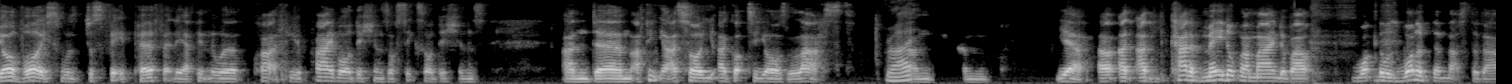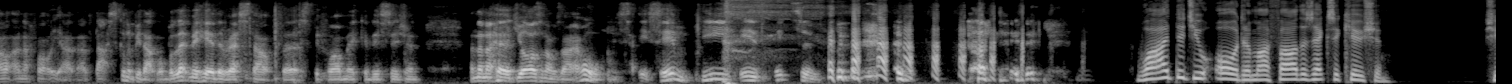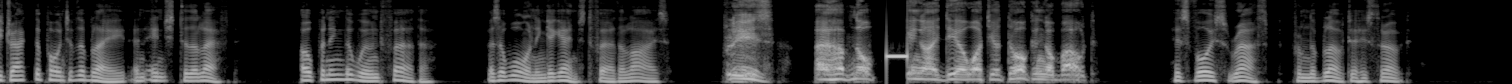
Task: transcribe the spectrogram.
your voice was just fitted perfectly. I think there were quite a few, five auditions or six auditions, and um, I think I saw I got to yours last. Right. And um, yeah, I, I, I kind of made up my mind about what there was one of them that stood out, and I thought, yeah, that, that's going to be that one. But let me hear the rest out first before I make a decision. And then I heard yours, and I was like, oh, it's, it's him. He is Itsu. Why did you order my father's execution? She dragged the point of the blade an inch to the left, opening the wound further, as a warning against further lies. Please, I have no f***ing idea what you're talking about. His voice rasped from the blow to his throat.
